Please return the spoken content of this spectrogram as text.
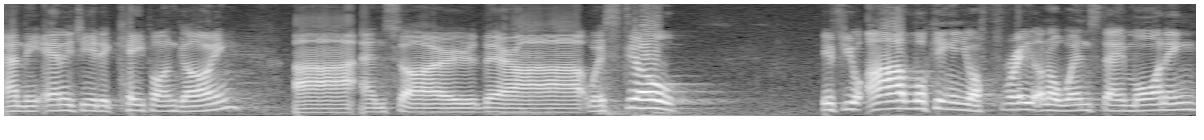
and the energy to keep on going. Uh, and so there are, we're still, if you are looking and you're free on a Wednesday morning,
